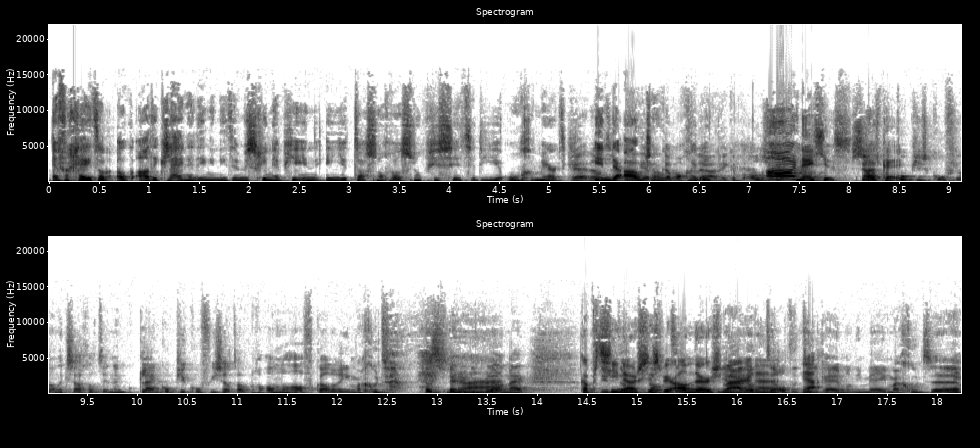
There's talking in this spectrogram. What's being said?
En vergeet dan ook al die kleine dingen niet. En misschien heb je in, in je tas nog wel snoepjes zitten die je ongemerkt Ja, dat- in de auto. heb ik allemaal met gedaan. Ik heb alles Oh, netjes. Zelfs Oké. mijn kopjes koffie, want ik zag dat in een klein kopje koffie zat ook nog anderhalf calorie. Maar goed, dat is verder niet belangrijk. Cappuccino's dat- is weer anders, ja, maar, dat telt natuurlijk helemaal niet mee. Maar goed, eh, Nee.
